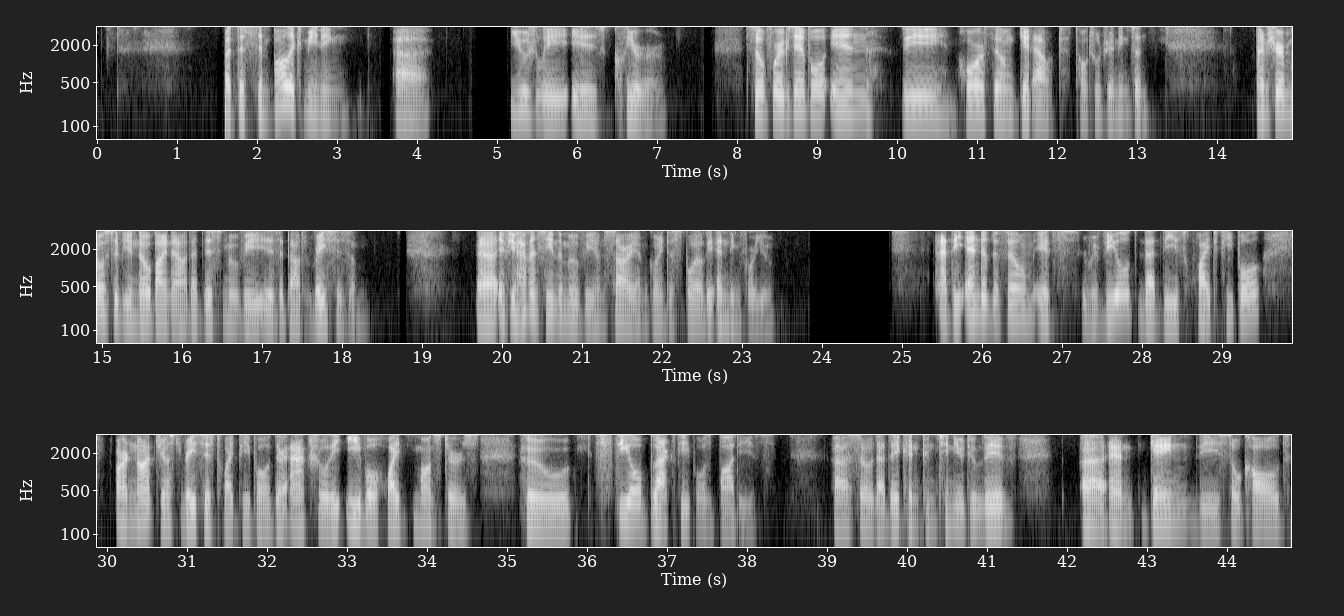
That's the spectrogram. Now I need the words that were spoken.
But the symbolic meaning uh, usually is clearer. So for example, in the horror film Get Out, 逃出绝命镇, I'm sure most of you know by now that this movie is about racism. Uh, if you haven't seen the movie, I'm sorry, I'm going to spoil the ending for you. At the end of the film, it's revealed that these white people are not just racist white people, they're actually evil white monsters who steal black people's bodies uh, so that they can continue to live uh, and gain the so-called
